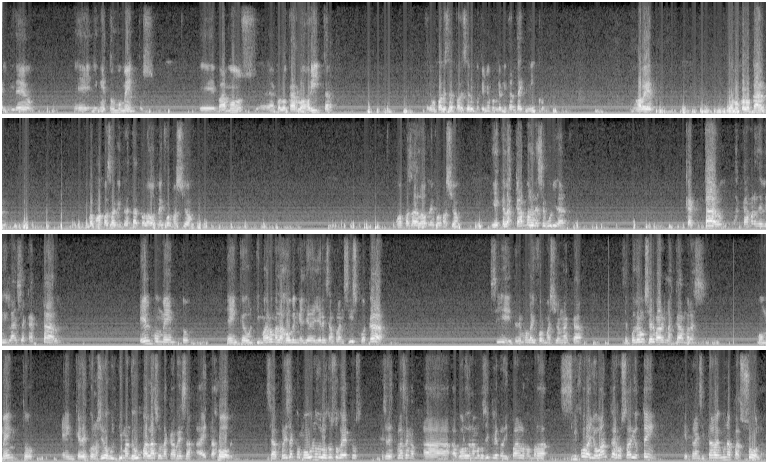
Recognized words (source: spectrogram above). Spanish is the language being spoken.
el video eh, en estos momentos. Eh, vamos a colocarlo ahorita. Tenemos parecer, parecer un pequeño problemita técnico. Vamos a ver. Podemos colocarlo. Vamos a pasar mientras tanto a la otra información. Vamos a pasar a la otra información. Y es que las cámaras de seguridad captaron, las cámaras de vigilancia captaron el momento en que ultimaron a la joven el día de ayer en San Francisco, acá. Sí, tenemos la información acá. Se pueden observar en las cámaras momento en que desconocidos ultiman de un balazo en la cabeza a esta joven. Se aprecia como uno de los dos sujetos que se desplazan a, bordo de una motocicleta, dispara a la nombrada Sífora Giovanca Rosario Ten, que transitaba en una pasola.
